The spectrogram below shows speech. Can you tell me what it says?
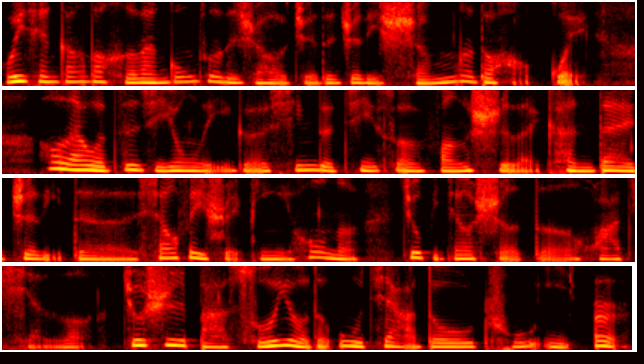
我以前刚到荷兰工作的时候，觉得这里什么都好贵。后来我自己用了一个新的计算方式来看待这里的消费水平，以后呢，就比较舍得花钱了。就是把所有的物价都除以二，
